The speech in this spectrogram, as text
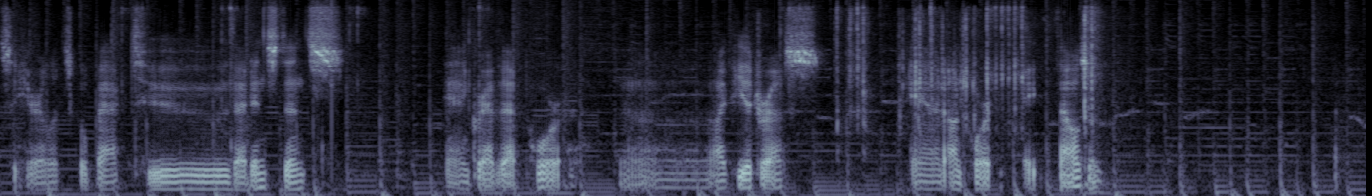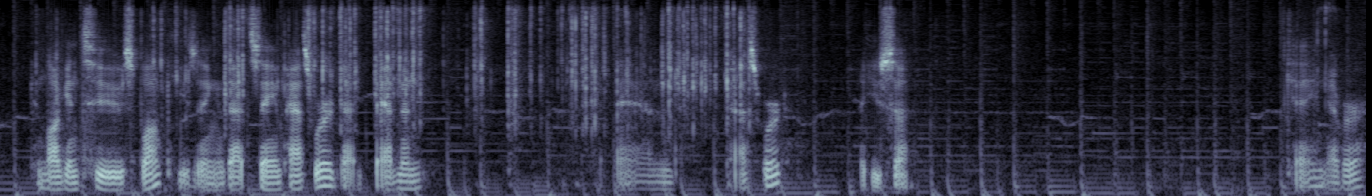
So here, let's go back to that instance and grab that port uh, IP address and on port 8000. Can log into Splunk using that same password, that admin and password that you set. Okay, never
